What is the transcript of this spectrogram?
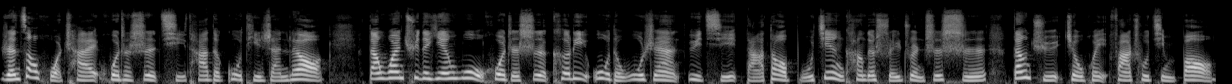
人造火柴或者是其他的固体燃料。当湾区的烟雾或者是颗粒物的污染预期达到不健康的水准之时，当局就会发出警报。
